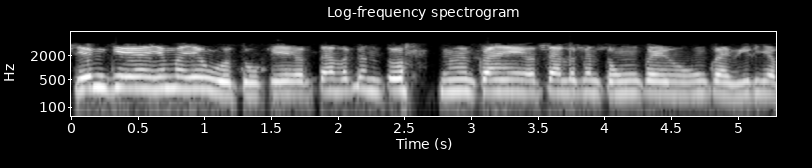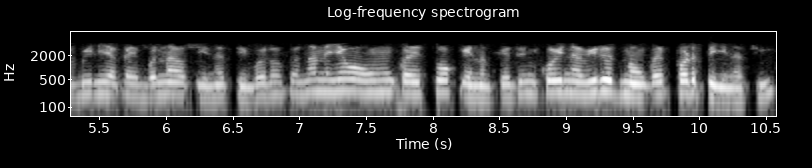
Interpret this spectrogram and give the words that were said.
કેમ કે એમાં એવું હતું કે અત્યાર લગન તો હું કાંઈ અત્યાર લગન તો હું કઈ હું કઈ વીડિયા બીડિયા કઈ બનાવતી નથી બરોબર? ના એવો હું કઈ શોખી નથી કોઈના વિરોધમાં હું કઈ પડતી નથી.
